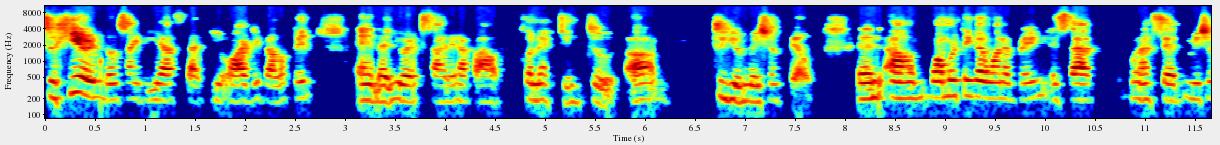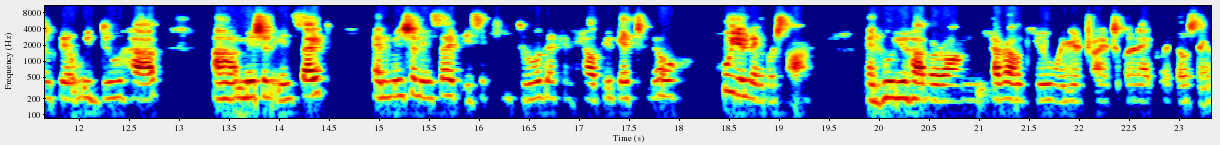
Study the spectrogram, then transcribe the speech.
to hearing those ideas that you are developing and that you're excited about connecting to um, to your mission field. And um, one more thing I want to bring is that when I said mission field, we do have uh, MissionInsite, and MissionInsite is a key tool that can help you get to know who your neighbors are and who you have around around you when you're trying to connect with those same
